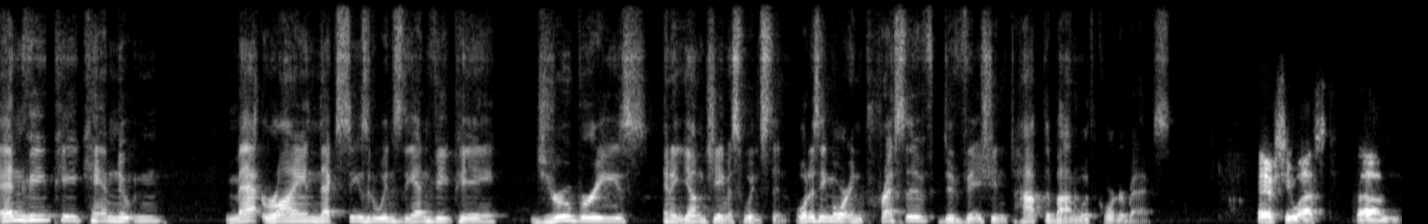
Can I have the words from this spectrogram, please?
MVP Cam Newton, Matt Ryan next season wins the MVP, Drew Brees, and a young Jameis Winston. What is a more impressive division top to bottom with quarterbacks? AFC West, because um,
